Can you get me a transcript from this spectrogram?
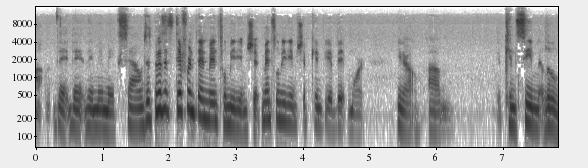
uh, they, they they may make sounds. It's because it's different than mental mediumship. Mental mediumship can be a bit more, you know, um, can seem a little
